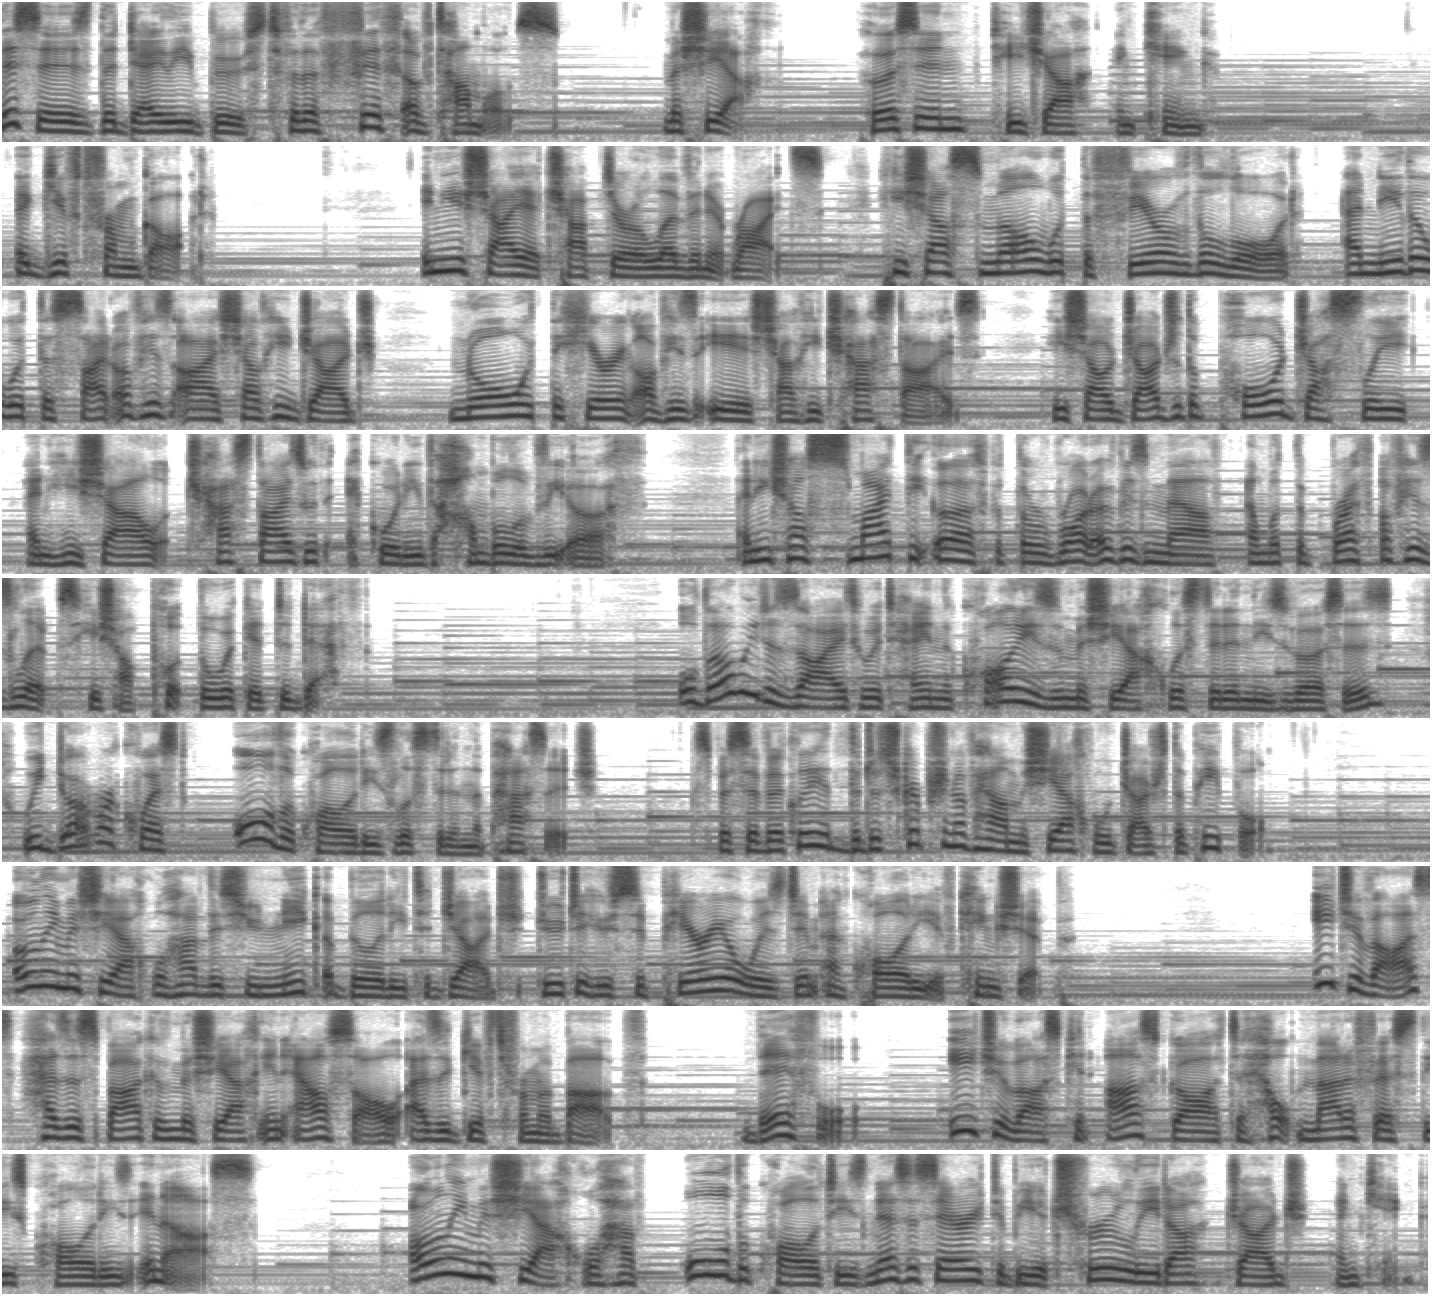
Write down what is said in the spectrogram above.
This is the daily boost for the 5th of Tammuz. Mashiach, person, teacher, and king. A gift from God. In Yeshaya chapter 11 it writes, He shall smell with the fear of the Lord, and neither with the sight of his eyes shall he judge, nor with the hearing of his ears shall he chastise. He shall judge the poor justly, and he shall chastise with equity the humble of the earth. And he shall smite the earth with the rod of his mouth, and with the breath of his lips he shall put the wicked to death. Although we desire to attain the qualities of Mashiach listed in these verses, we don't request all the qualities listed in the passage. Specifically, the description of how Mashiach will judge the people. Only Mashiach will have this unique ability to judge due to his superior wisdom and quality of kingship. Each of us has a spark of Mashiach in our soul as a gift from above. Therefore, each of us can ask God to help manifest these qualities in us. Only Mashiach will have all the qualities necessary to be a true leader, judge, and king.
